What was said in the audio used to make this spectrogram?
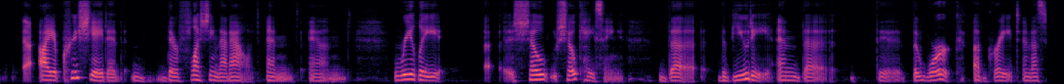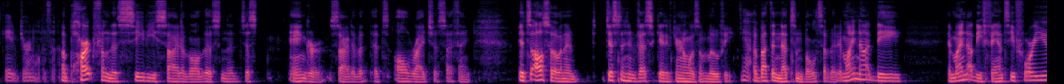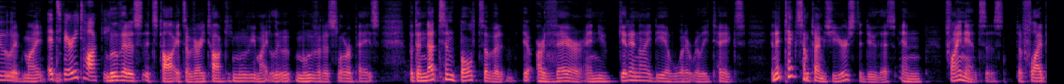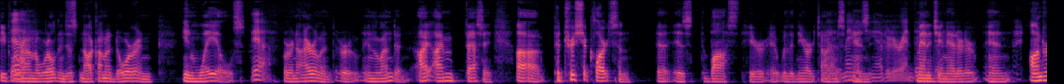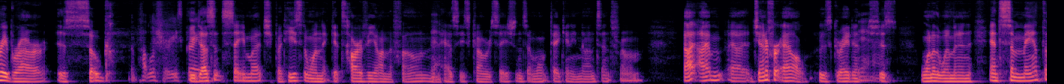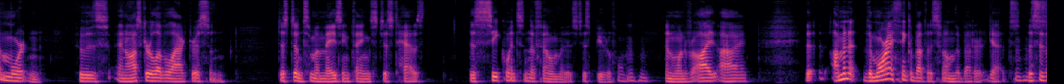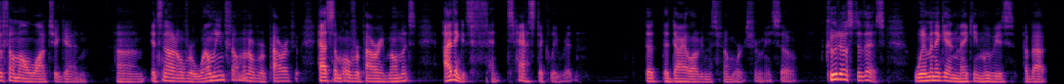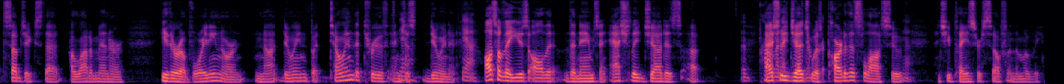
I appreciated their fleshing that out and and really uh, show showcasing the the beauty and the the the work of great investigative journalism. apart from the seedy side of all this and the just anger side of it that's all righteous i think it's also an just an investigative journalism movie Yeah. about the nuts and bolts of it. It might not be, it might not be fancy for you. It might It's very talky. move at a, it's talk. It's a very talky movie. Might lo- move at a slower pace, but the nuts and bolts of it are there, and you get an idea of what it really takes. And it takes sometimes years to do this, and finances to fly people Yeah. around the world and just knock on a door and in Wales Yeah. or in Ireland or in London. I, I'm fascinated. Uh, Patricia Clarkson is the boss here at, with the New York The Times managing and editor and the, managing the, editor, and Andre Braugher is so good. the publisher. He's He doesn't say much, but he's the one that gets Harvey on the phone and has these conversations and won't take any nonsense from him. I, I'm uh, Jennifer Ehle, who's great, and Yeah. she's one of the women, in, and Samantha Morton, who's an Oscar level actress and just done some amazing things. Just has this sequence in the film that is just beautiful Mm-hmm. and wonderful. I, I, the- I'm gonna. The more I think about this film, the better it gets. Mm-hmm. This is a film I'll watch again. Um, it's not an overwhelming film and overpowering. Has some overpowering moments. I think it's fantastically written. The the dialogue in this film works for me. So kudos to this. Women again making movies about subjects that a lot of men are either avoiding or not doing, but telling the truth and Yeah. just doing it. Yeah. Also, they use all the, the names, and Ashley Judd is uh, A Ashley Judd was part of this lawsuit, Yeah. And she plays herself in the movie.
